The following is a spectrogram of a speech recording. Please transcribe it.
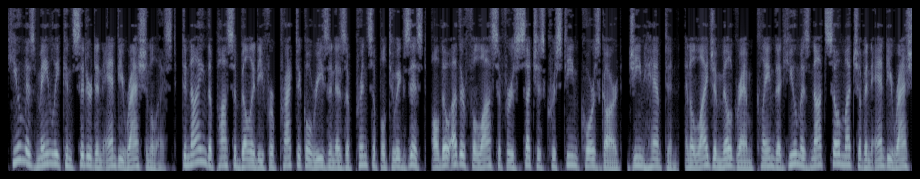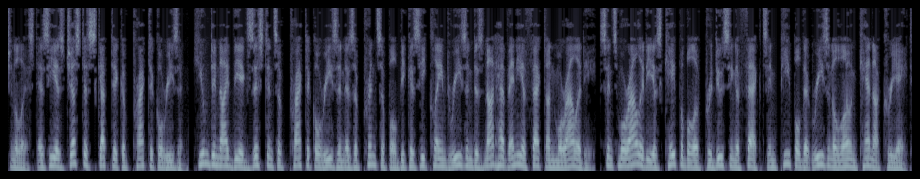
Hume is mainly considered an anti-rationalist, denying the possibility for practical reason as a principle to exist, although other philosophers such as Christine Korsgaard, Jean Hampton, and Elijah Millgram claim that Hume is not so much of an anti-rationalist as he is just a skeptic of practical reason. Hume denied the existence of practical reason as a principle because he claimed reason does not have any effect on morality, since morality is capable of producing effects in people that reason alone cannot create.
